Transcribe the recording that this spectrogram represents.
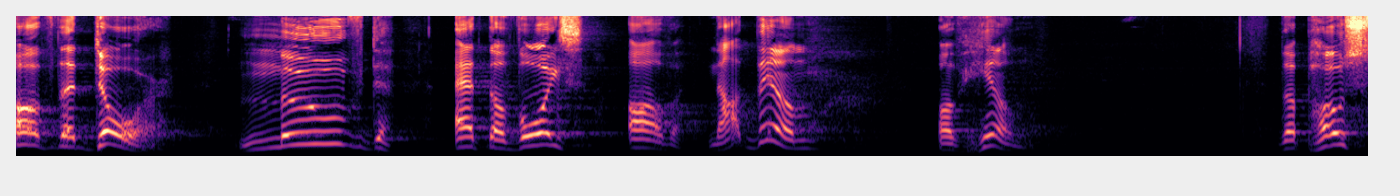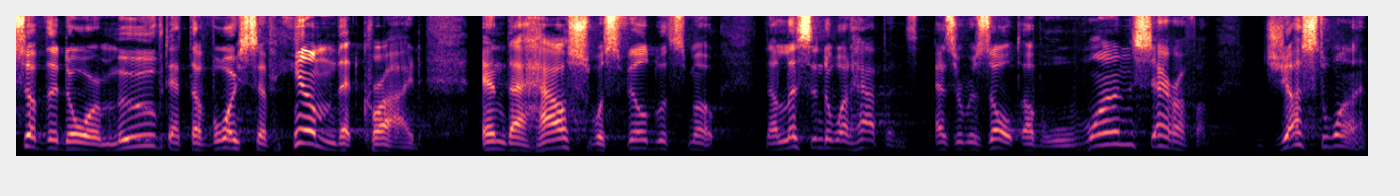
of the door moved at the voice of not them, of him. The posts of the door moved at the voice of him that cried, and the house was filled with smoke. Now, listen to what happens as a result of one seraphim, just one.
